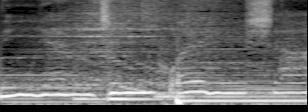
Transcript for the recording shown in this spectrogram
你眼睛会笑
